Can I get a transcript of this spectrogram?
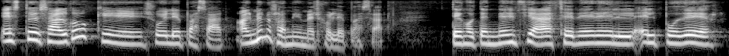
Esto es algo que suele pasar, al menos a mí me suele pasar. Tengo tendencia a ceder el, el poder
